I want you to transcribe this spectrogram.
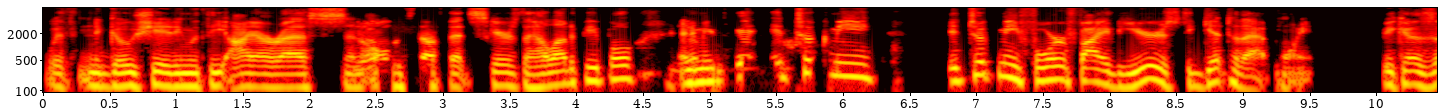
with negotiating with the IRS and Yep. all the stuff that scares the hell out of people. And I mean, it, it took me it took me four or five years to get to that point because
